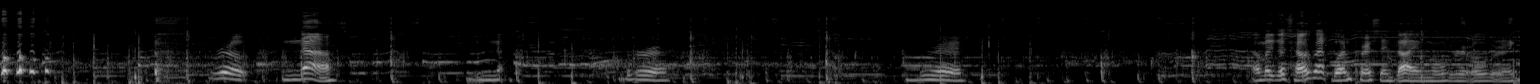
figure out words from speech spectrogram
Bro, nah. No. Bruh. Bruh. Oh my gosh, how's that one person dying over and over again?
